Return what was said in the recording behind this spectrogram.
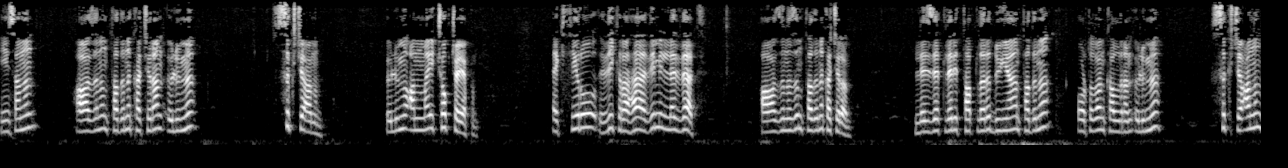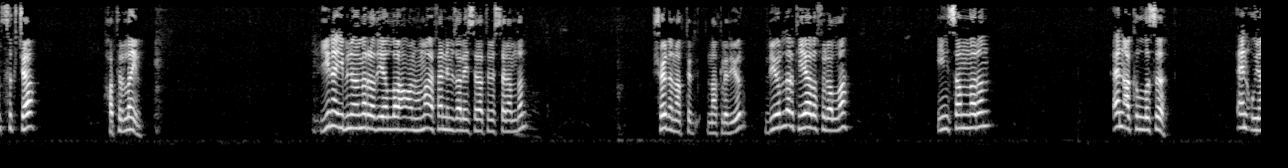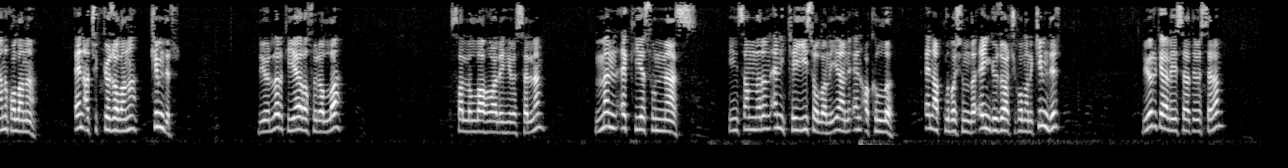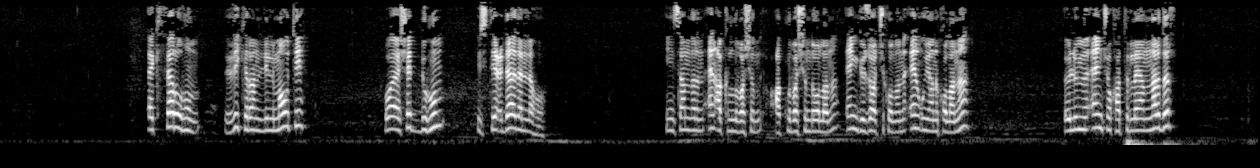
İnsanın ağzının tadını kaçıran ölümü sıkça anın. Ölümü anmayı çokça yapın. Eksiru zikra hâzimil lezzat. Ağzınızın tadını kaçıran, lezzetleri, tatları, dünyanın tadını ortadan kaldıran ölümü sıkça anın, sıkça hatırlayın. Yine İbn Ömer radıyallahu anhuma Efendimiz Aleyhisselatü vesselam'dan şöyle naklediyor. Diyorlar ki ya Resulallah insanların en akıllısı, en uyanık olanı, en açık göz olanı kimdir? Diyorlar ki ya Resulallah sallallahu aleyhi ve sellem men ekyesun nas insanların en keyis olanı yani en akıllı, en aklı başında, en gözü açık olanı kimdir? Diyor ki aleyhissalatü vesselam ekseruhum zikran lil mevti ve eşedduhum isti'daden lehu. İnsanların en akıllı başın, aklı başında olanı, en gözü açık olanı, en uyanık olanı, ölümü en çok hatırlayanlardır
